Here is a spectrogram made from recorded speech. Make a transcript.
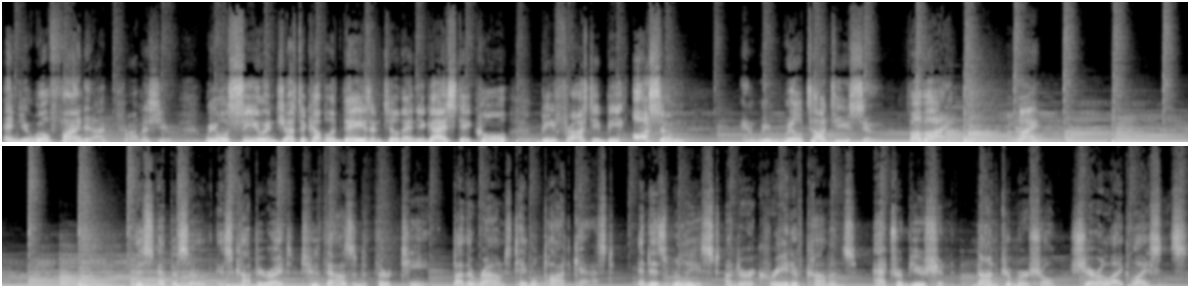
And you will find it. I promise you. We will see you in just a couple of days. Until then, you guys stay cool, be frosty, be awesome. And we will talk to you soon. Bye bye. Bye bye. This episode is copyright 2013 by the Roundtable Podcast and is released under a Creative Commons Attribution, Non Commercial, Share Alike license.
